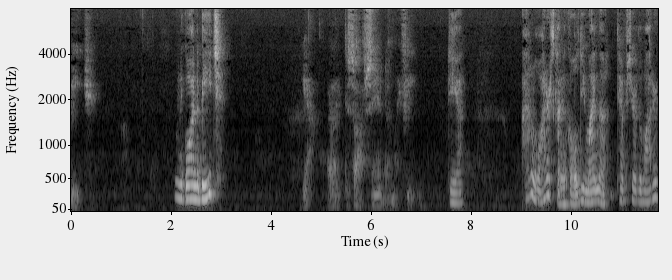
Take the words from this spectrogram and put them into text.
beach. You want to go on the beach? Yeah, I like the soft sand on my feet. Do you? I don't know, the water's kind of cold. Do you mind the temperature of the water?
